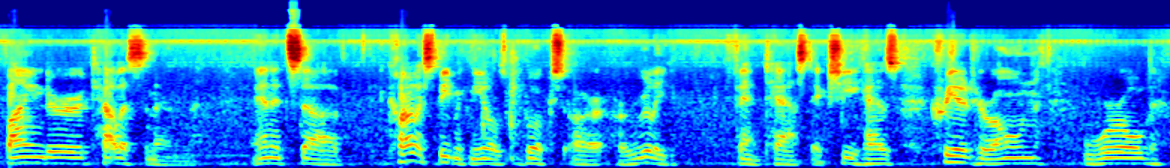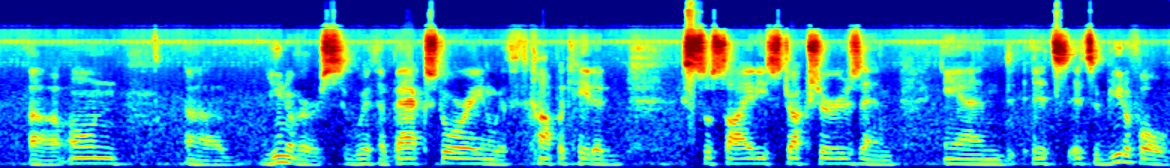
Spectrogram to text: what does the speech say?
Finder Talisman, and it's uh, Carla Speed McNeil's books are, are really fantastic. She has created her own world, uh, own uh, universe with a backstory and with complicated society structures and and it's it's a beautiful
